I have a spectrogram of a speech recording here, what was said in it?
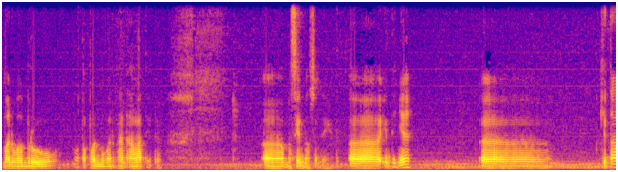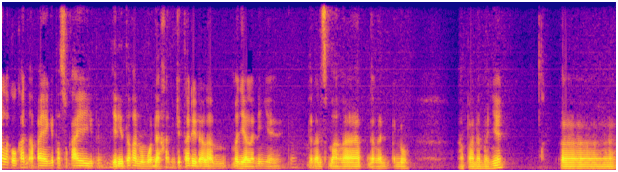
manual brew ataupun menggunakan alat itu. Uh, mesin maksudnya uh, intinya uh, kita lakukan apa yang kita sukai gitu. Jadi itu akan memudahkan kita di dalam menjalaninya gitu. dengan semangat dengan penuh apa namanya uh,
